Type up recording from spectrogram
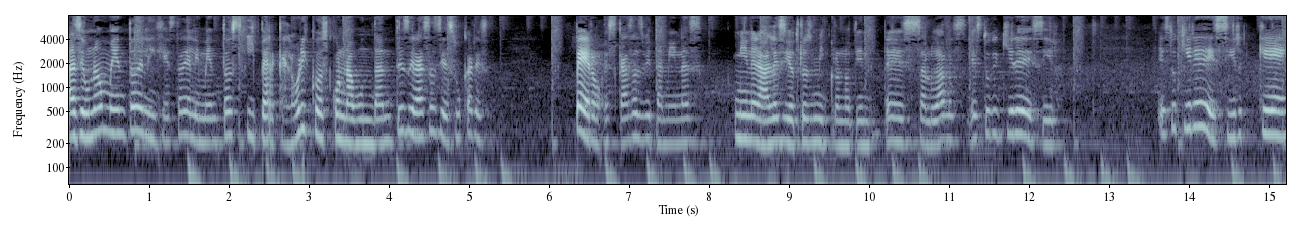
hacia un aumento de la ingesta de alimentos hipercalóricos con abundantes grasas y azúcares, pero escasas vitaminas, minerales y otros micronutrientes saludables. ¿Esto qué quiere decir? Esto quiere decir que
